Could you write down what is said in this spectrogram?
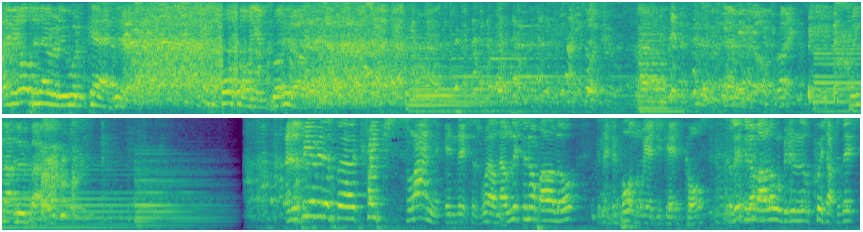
I mean, ordinarily we wouldn't care. You know. It's a folk audience, but you know. That's So true. There we go. Right. Bring that mood back. And there'll be a bit of uh, trench slang in this as well. Now listen up, Arlo, because it's important that we educate, of course. So listen up, Arlo. We'll be doing a little quiz after this.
